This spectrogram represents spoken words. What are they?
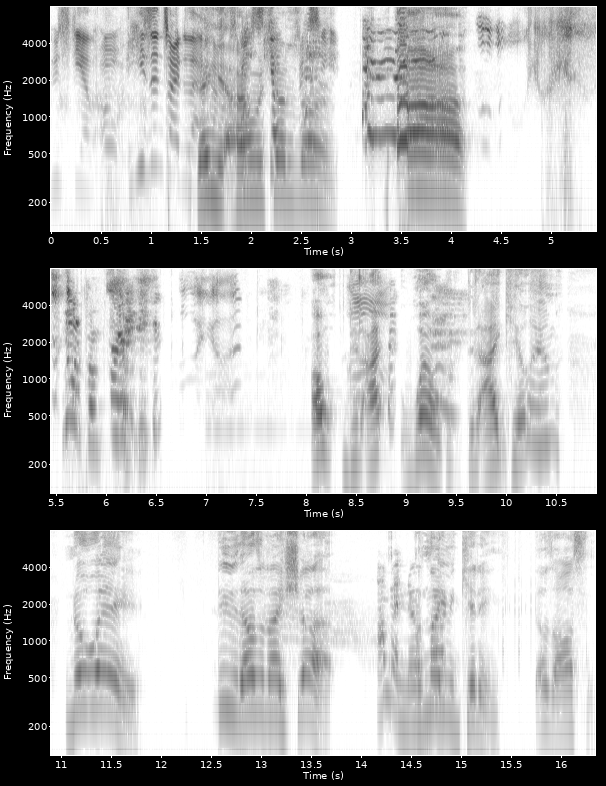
who's the other? Oh, he's inside of that Dang it, house. I I almost see- shot his arm. Ah! What the freak? Oh my god. Oh, did I? Whoa, did I kill him? No way. Dude, that was a nice shot. I'm a no. I'm not even kidding. That was awesome.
